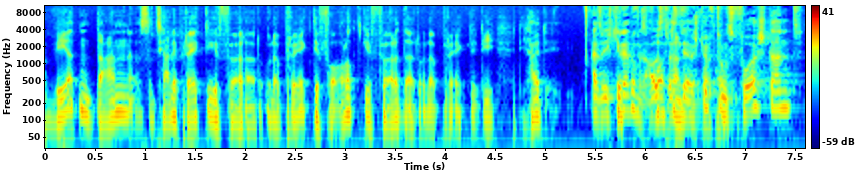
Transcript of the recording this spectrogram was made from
werden dann soziale Projekte gefördert oder Projekte vor Ort gefördert oder Projekte, die, die halt also ich gehe davon aus, dass der Stiftungsvorstand,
